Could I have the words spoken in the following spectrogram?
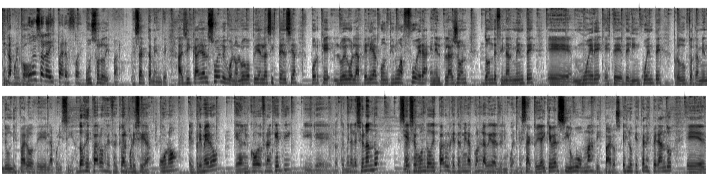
Entra por el codo. Un solo disparo fue. Un solo disparo, exactamente. Allí cae al suelo y bueno, luego piden la asistencia porque luego la pelea continúa fuera en el playón donde finalmente eh, muere este delincuente producto también de un disparo de la policía. Dos disparos efectúa el policía. Uno, el primero, queda en el codo de Franchetti y le, lo termina lesionando. Y el segundo disparo, el que termina con la vida del delincuente. Exacto, y hay que ver si hubo más disparos. Es lo que están esperando eh,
